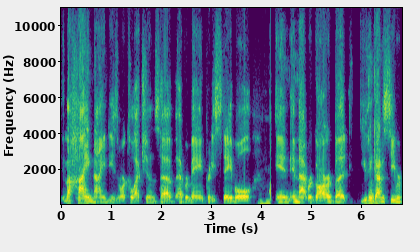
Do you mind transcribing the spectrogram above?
in the high 90s of our collections have have remained pretty stable mm-hmm. in in that regard but you can kind of see where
